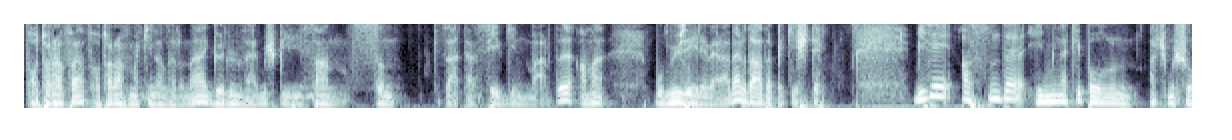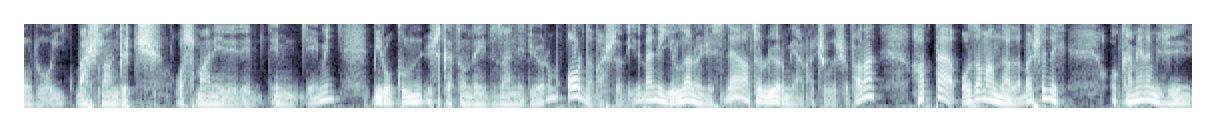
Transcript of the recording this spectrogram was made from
fotoğrafa, fotoğraf makinalarına gönül vermiş bir insansın zaten sevgin vardı ama bu müzeyle beraber daha da pekişti. Bize aslında Hilmi Nakipoğlu'nun açmış olduğu ilk başlangıç Osmaniye'de dedim, demin bir okulun üst katındaydı zannediyorum. Orada başladıydı. Ben de yıllar öncesinde hatırlıyorum yani açılışı falan. Hatta o zamanlarda başladık. O kamera müze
